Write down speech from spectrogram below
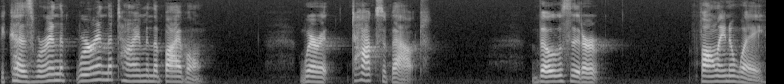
Because we're in the, we're in the time in the Bible where it talks about those that are falling away.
